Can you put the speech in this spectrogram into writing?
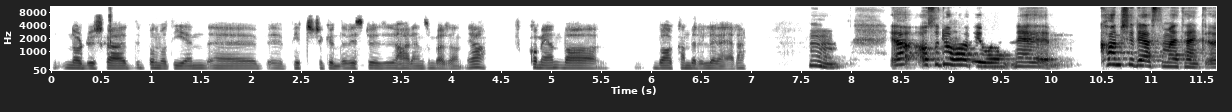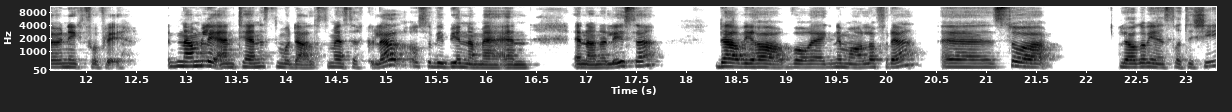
når du skal på en måte gi en uh, pitch til kunde, hvis du har en som bare sånn Ja, kom igjen, hva, hva kan dere levere? Hmm. Ja, altså da har vi jo eh, kanskje det som jeg tenker er unikt for fly. Nemlig en tjenestemodell som er sirkulær. og så Vi begynner med en, en analyse der vi har våre egne maler for det. Eh, så lager vi en strategi.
